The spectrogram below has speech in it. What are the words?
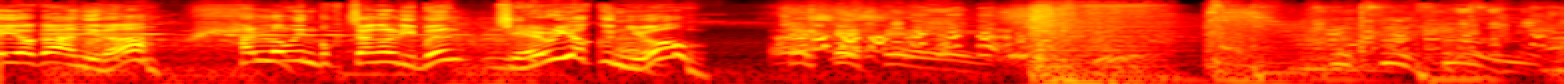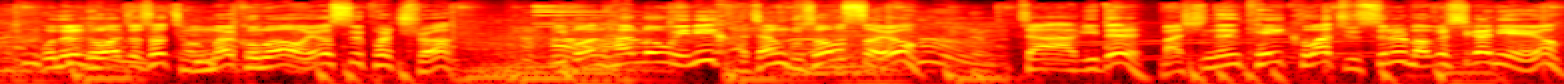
뱀파이어가 아니라 할로윈 복장을 입은 제리였군요. 오늘 도와줘서 정말 고마워요, 슈퍼트럭. 이번 할로윈이 가장 무서웠어요. 자, 아기들, 맛있는 케이크와 주스를 먹을 시간이에요.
